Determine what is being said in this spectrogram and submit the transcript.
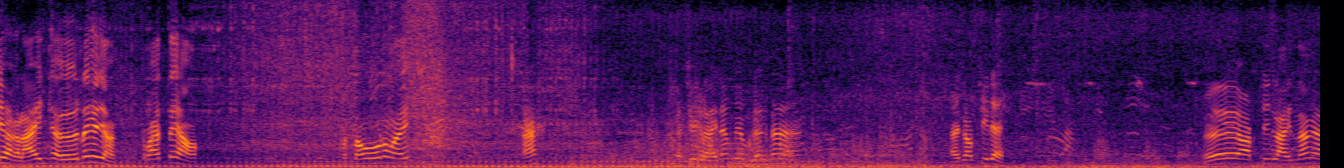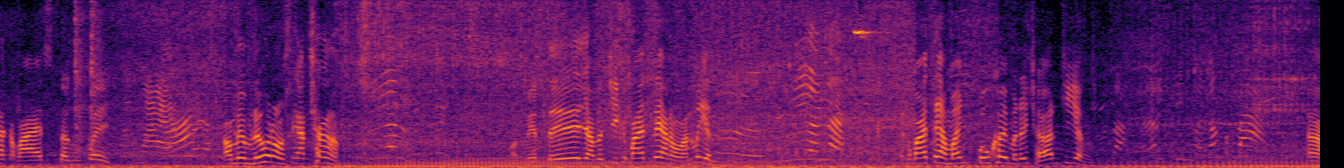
ៅជីអាកន្លែងអឺនេះហ៎ក្បែរផ្ទះហ៎ម៉ូតូហ្នឹងអីហ៎ជីកន្លែងហ្នឹងមានមនុស្សណាហើយចប់ជីដែរអេអត់ជីកន្លែងហ្នឹងអាក្បែរស្ទឹងពេកអត់មានមនុស្សហ្នឹងស្ងាត់ឈឹងហ្នឹងអត់មានទេចាំទៅជីកក្បែរផ្ទះហ្នឹងអត់មានក្បែរផ្ទះមិញពូឃើញមនុស្សច្រើនជាងអើ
